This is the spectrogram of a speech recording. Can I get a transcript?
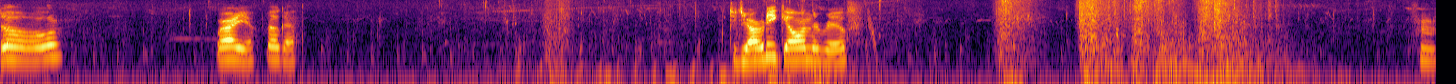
So, where are you? Okay. Did you already go on the roof? Hmm,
